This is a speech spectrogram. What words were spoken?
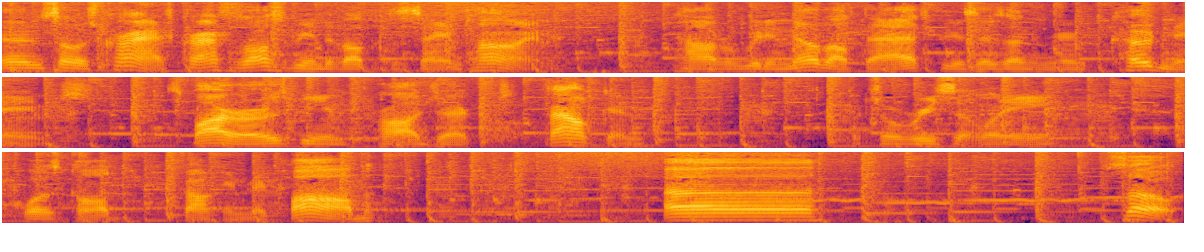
and so was Crash. Crash was also being developed at the same time. However, we didn't know about that because there's under new code names. Spyro's being Project Falcon, which recently was called Falcon McBob. Uh, so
